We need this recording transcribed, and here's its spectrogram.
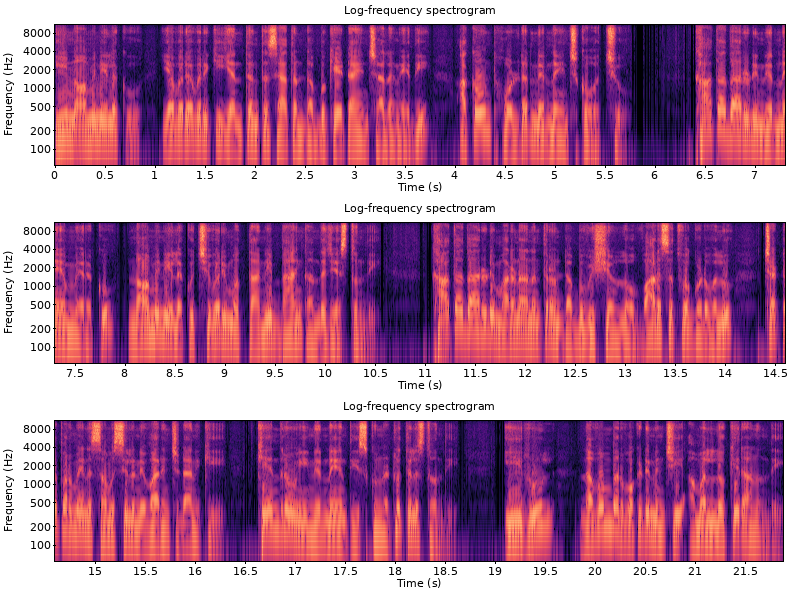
ఈ నామినీలకు ఎవరెవరికి ఎంతెంత శాతం డబ్బు కేటాయించాలనేది అకౌంట్ హోల్డర్ నిర్ణయించుకోవచ్చు. ఖాతాదారుడి నిర్ణయం మేరకు నామినీలకు చివరి మొత్తాన్ని బ్యాంక్ అందజేస్తుంది. ఖాతాదారుడి మరణానంతరం డబ్బు విషయంలో వారసత్వ గొడవలు చట్టపరమైన సమస్యలు నివారించడానికి కేంద్రం ఈ నిర్ణయం తీసుకున్నట్లు తెలుస్తోంది. ఈ రూల్ నవంబర్ ఒకటి నుంచి అమల్లోకి రానుంది.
